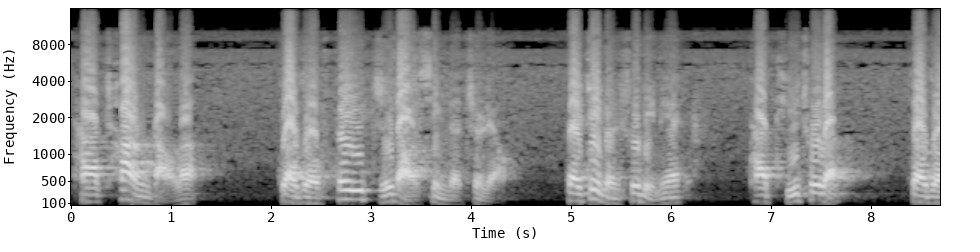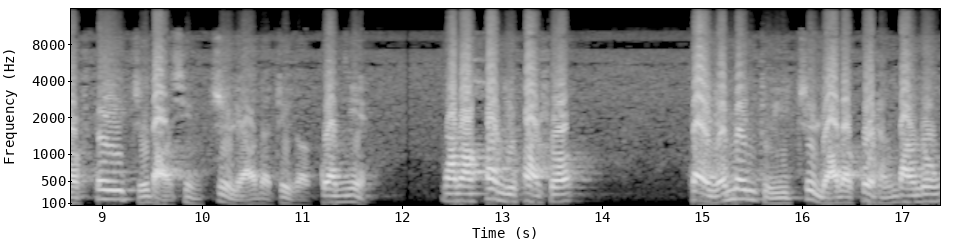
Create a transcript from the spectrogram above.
他倡导了叫做非指导性的治疗。在这本书里面，他提出了。叫做非指导性治疗的这个观念，那么换句话说，在人本主义治疗的过程当中，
